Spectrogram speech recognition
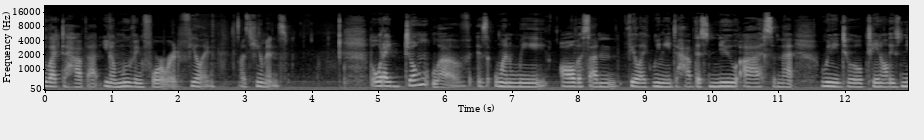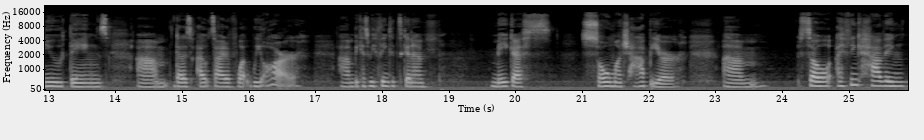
we like to have that you know moving forward feeling as humans but what i don't love is when we all of a sudden feel like we need to have this new us and that we need to obtain all these new things um, that is outside of what we are um, because we think it's gonna make us so much happier. Um, so I think having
